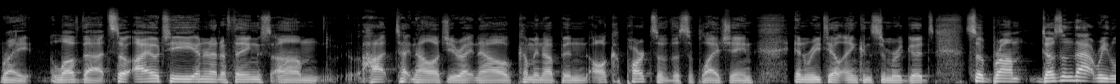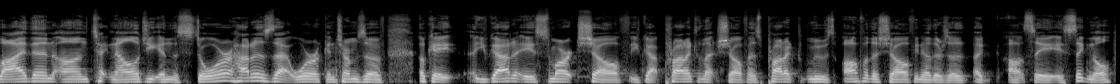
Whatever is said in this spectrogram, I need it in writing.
Right. Love that. So IoT, Internet of Things, um, hot technology right now coming up in all parts of the supply chain in retail and consumer goods. So Bram, doesn't that rely then on technology in the store? How does that work in terms of okay, you've got a smart shelf, you've got product on that shelf. As product moves off of the shelf, you know there's a, a I'll say a signal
